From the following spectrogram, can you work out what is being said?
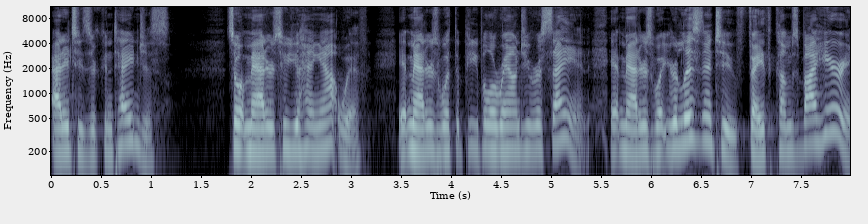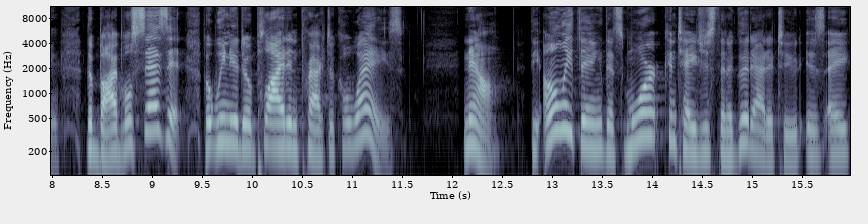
Attitudes are contagious. So it matters who you hang out with. It matters what the people around you are saying. It matters what you're listening to. Faith comes by hearing. The Bible says it, but we need to apply it in practical ways. Now, the only thing that's more contagious than a good attitude is a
